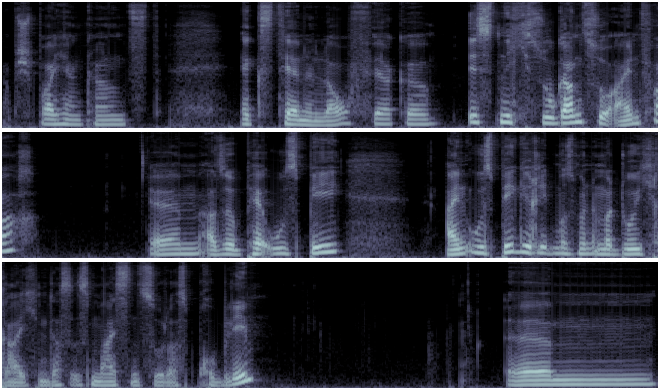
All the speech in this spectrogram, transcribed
abspeichern kannst. Externe Laufwerke ist nicht so ganz so einfach. Ähm, also per USB. Ein USB-Gerät muss man immer durchreichen. Das ist meistens so das Problem. Ähm,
